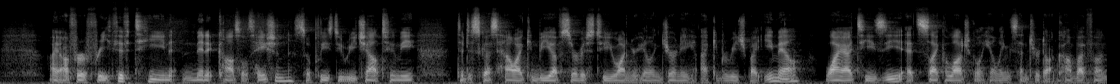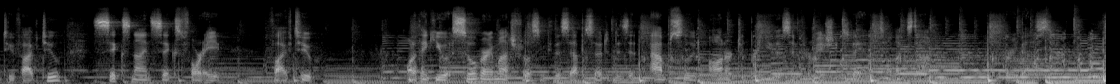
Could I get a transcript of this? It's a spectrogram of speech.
I offer a free 15 minute consultation, so please do reach out to me to discuss how I can be of service to you on your healing journey. I can be reached by email, yitz at psychologicalhealingcenter.com by phone 252 696 4852. I want to thank you so very much for listening to this episode. It is an absolute honor to bring you this information today. Until next time, all the very best.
